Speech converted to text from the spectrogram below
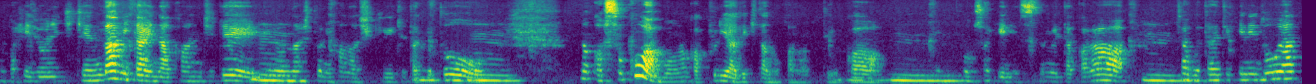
なんか非常に危険だみたいな感じで、うん。いろんな人に話聞いてたけど、うん、なんかそこはもうなんかクリアできたのかなっていうか、うん、先に進めたから、うん。じゃあ具体的にどうやっ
